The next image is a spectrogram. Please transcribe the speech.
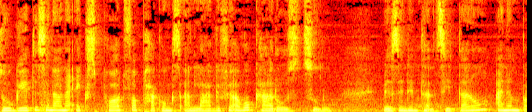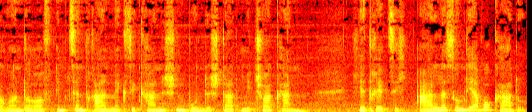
So geht es in einer Exportverpackungsanlage für Avocados zu. Wir sind in Tancítaro, einem Bauerndorf im zentralmexikanischen Bundesstaat Michoacán. Hier dreht sich alles um die Avocado.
